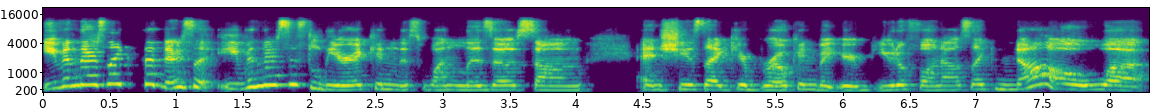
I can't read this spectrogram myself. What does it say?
even there's like the, there's like, even there's this lyric in this one Lizzo song, and she's like, "You're broken, but you're beautiful," and I was like, "No."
